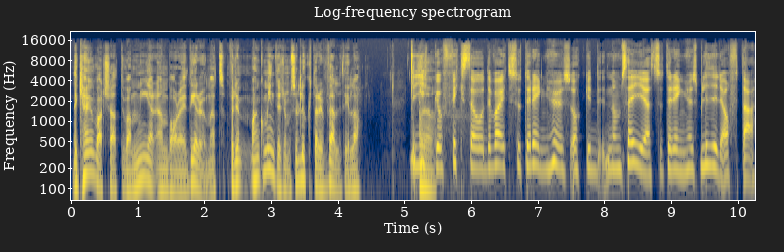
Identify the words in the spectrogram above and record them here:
Det kan ju varit så att det var mer än bara i det rummet. För det, man kom in till ett rum så luktar det väldigt illa. Det gick Ja. att fixa och det var ett suterränghus och de säger ju att suterränghus blir det ofta.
